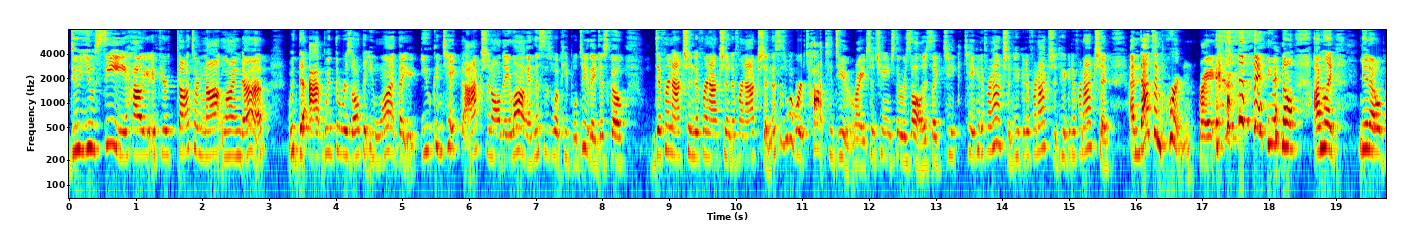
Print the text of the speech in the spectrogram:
Do you see how if your thoughts are not lined up with the with the result that you want, that you, you can take the action all day long? And this is what people do. They just go, different action, different action, different action. This is what we're taught to do, right? To change the result. It's like take take a different action, take a different action, take a different action. And that's important, right? you know, I'm like, you know,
